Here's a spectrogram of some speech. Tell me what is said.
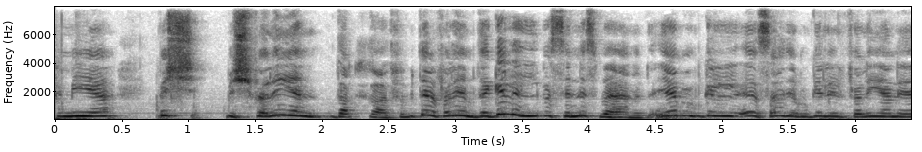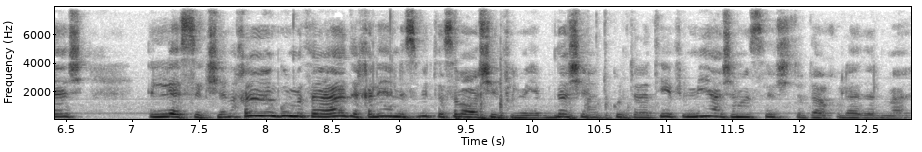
30% مش مش فعليا دقيقات. فبالتالي فعليا بدي أقلل بس النسبة هنا يا اما بقلل الاي يا بقلل فعليا إيش؟ ال section. خلينا نقول مثلا هذه خليها نسبتها 27% بدناش يعني تكون 30% عشان ما يصيرش تداخل هذا المال.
